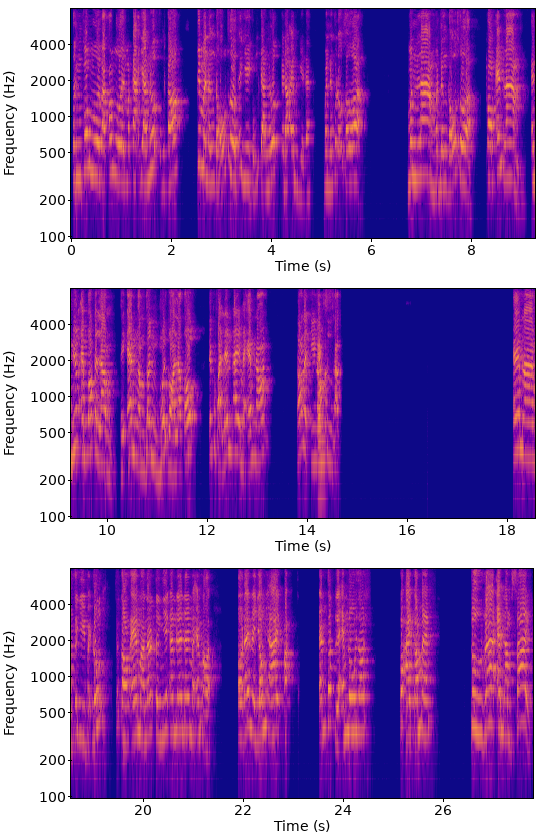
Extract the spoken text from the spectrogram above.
Tình con người và con người mà cả nhà nước cũng có. Chứ mình đừng đổ thừa cái gì cũng nhà nước. Cái đó em gì đây? Mình đừng có đổ thừa. Mình làm mình đừng đổ thừa. Còn em làm em nếu em có cái lòng thì em ngầm thinh mới gọi là tốt. Chứ không phải lên đây mà em nói. Đó là chị nói em... sự thật. Em làm cái gì phải đúng. Chứ còn em mà nó tự nhiên em lên đây mà em hỏi ở đây này giống như ai? À, em thích là em nuôi thôi. Có ai cấm em trừ ra em làm sai.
